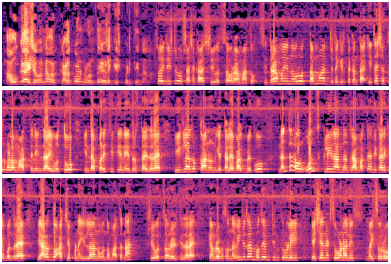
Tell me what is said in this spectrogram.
ಅವಕಾಶವನ್ನ ಅವ್ರು ಕಳ್ಕೊಂಡ್ರು ಅಂತ ಹೇಳಕ್ ಇಷ್ಟಪಡ್ತೀನಿ ನಾನು. ಸೊ ಇದಿಷ್ಟು ಶಾಸಕ ಶ್ರೀವತ್ಸ ಅವರ ಮಾತು. ಸಿದ್ದರಾಮಯ್ಯನವರು ತಮ್ಮ ಜೊತೆಗಿರ್ತಕ್ಕಂಥ ಹಿತಶತ್ರುಗಳ ಮಾತಿನಿಂದ ಇವತ್ತು ಇಂಥ ಪರಿಸ್ಥಿತಿಯನ್ನು ಎದುರಿಸ್ತಾ ಇದ್ದಾರೆ. ಈಗಲಾದರೂ ಕಾನೂನಿಗೆ ತಲೆಬಾಗಬೇಕು. ನಂತರ ಅವರು ಒನ್ಸ್ ಕ್ಲೀನ್ ಆದ ನಂತರ ಮತ್ತೆ ಅಧಿಕಾರಕ್ಕೆ ಬಂದ್ರೆ ಯಾರದ್ದು ಆಕ್ಷೇಪಣೆ ಇಲ್ಲ ಅನ್ನೋ ಒಂದು ಮಾತನ್ನ ಶ್ರೀವತ್ಸ ಅವರು ಹೇಳ್ತಿದ್ದಾರೆ. ಕ್ಯಾಮ್ರಾ ಪರ್ಸನ್ ನವೀನ್ ಜೊತೆ Madhu M Chinkuruli Asianet Suvarna news Mysuru.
